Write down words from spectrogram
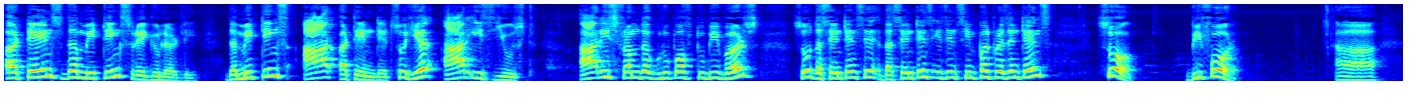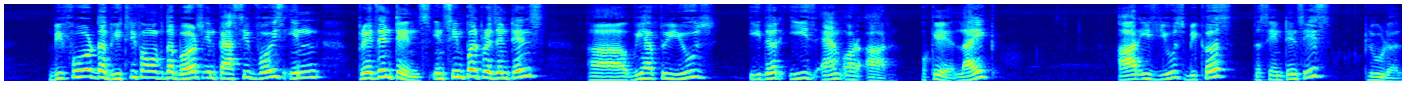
attends the meetings regularly the meetings are attended. So here are is used. Are is from the group of to be verbs. So the sentence the sentence is in simple present tense. So before uh, before the V3 form of the verbs in passive voice in present tense in simple present tense uh, we have to use either is am or are okay like are is used because the sentence is plural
